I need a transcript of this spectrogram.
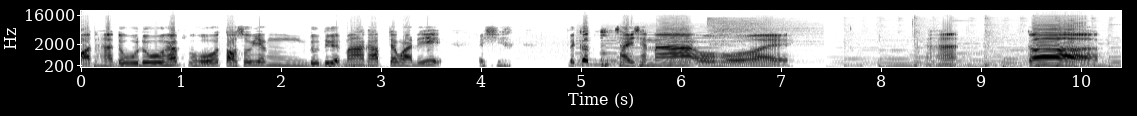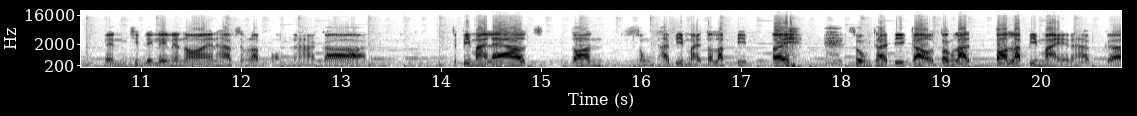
อร์สนะฮะดูดูครับโอ้โหต่อสู้ยังดุเดือดมากครับ จังหวะนี้ไอ้เชี่ยแล้วก็ชัยชนะ โอ้โหยนะฮะ ก็เป็นคลิปเล็กๆน้อยๆนะครับสำหรับผมนะฮะก็จะปีใหม่แล้วตอนส่งท้ายปีใหม่ต้อนรับปีเอ้ยส่งท้ายปีเก่าต้องรับต้อนรับปีใหม่นะครับ ก็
